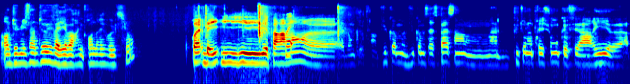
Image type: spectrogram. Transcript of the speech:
en 2022, il va y avoir une grande révolution. Ouais, mais il, apparemment, euh, vu, comme, vu comme ça se passe, hein, on a plutôt l'impression que Ferrari euh, a,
